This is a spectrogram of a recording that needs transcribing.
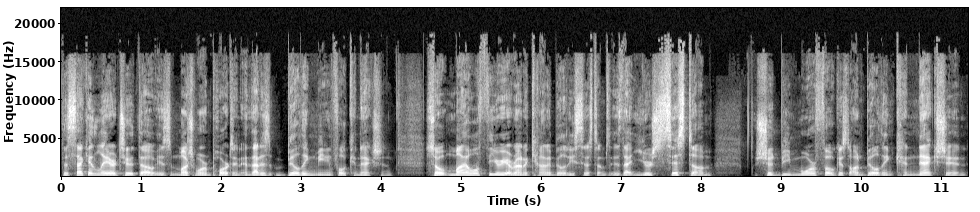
The second layer to it, though, is much more important, and that is building meaningful connection. So, my whole theory around accountability systems is that your system should be more focused on building connection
